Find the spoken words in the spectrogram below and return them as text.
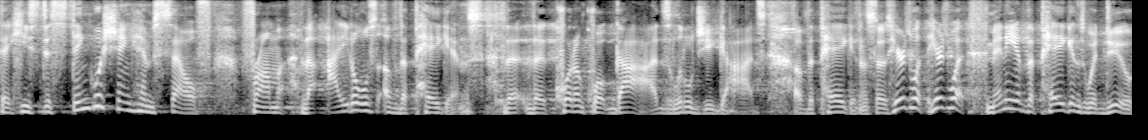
that he's distinguishing himself from the idols of the pagans, the, the quote unquote gods, little g gods of the pagans. So here's what, here's what many of the pagans would do,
